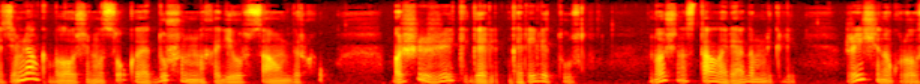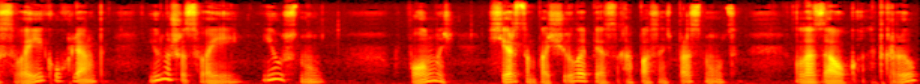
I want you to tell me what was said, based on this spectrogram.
Землянка была очень высокая, отдушина находилась в самом верху. Большие жильки горели тускло. Ночь настала, рядом легли. Женщина укрылась своей кухлянкой, юноша своей, и уснул. В полночь сердцем почуял опасность проснуться. Глаза открыл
